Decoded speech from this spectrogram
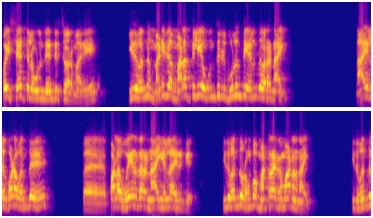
போய் சேத்துல உளுந்து எந்திரிச்சு வர மாதிரி இது வந்து மனித மலத்திலேயே உந்திரி உளுந்து எழுந்து வர நாய். நாயில கூட வந்து பல உயர்தர நாய்கள்லாம் இருக்கு. இது வந்து ரொம்ப மற்றகமான நாய். இது வந்து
